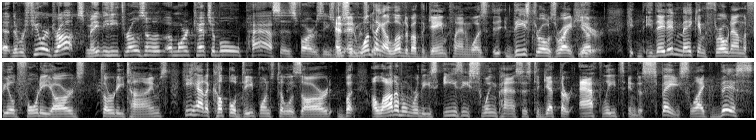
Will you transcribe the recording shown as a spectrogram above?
uh, there were fewer drops. Maybe he throws a, a more catchable pass as far as these and, and, one go. thing I loved about the game plan was uh, these throws right here. Yep. He, they didn't make him throw down the field 40 yards 30 times. He had a couple deep ones to Lazard, but a lot of them were these easy swing passes to get their athletes into space, like this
